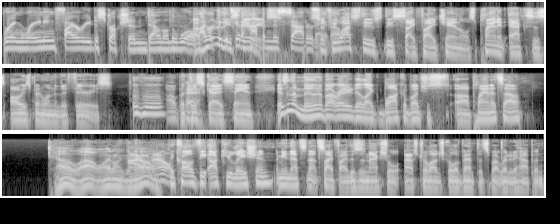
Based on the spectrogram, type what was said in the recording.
bring raining, fiery destruction down on the world. I've I don't heard of think it's these going to theories. happen this Saturday. So if you watch these these sci-fi channels, Planet X has always been one of their theories. okay. But this guy's saying, isn't the moon about ready to like block a bunch of uh, planets out? oh wow, I don't even know. Don't know. They call it the occultation. I mean, that's not sci-fi. This is an actual astrological event that's about ready to happen.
